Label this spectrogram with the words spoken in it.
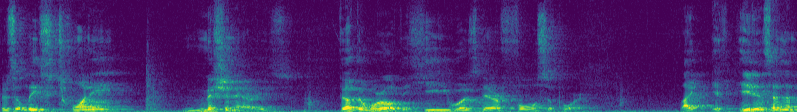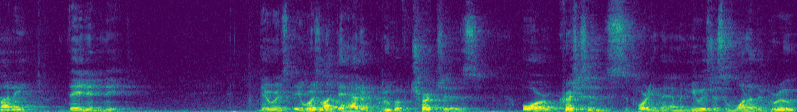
there's at least 20 missionaries throughout the world that he was their full support. Like if he didn't send them money, they didn't need. There was it wasn't like they had a group of churches or Christians supporting them, and he was just one of the group.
